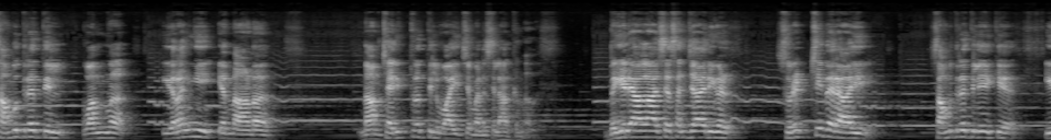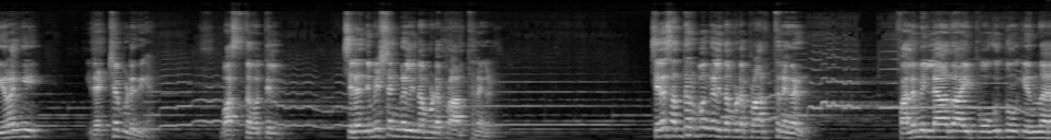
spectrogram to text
സമുദ്രത്തിൽ വന്ന് ഇറങ്ങി എന്നാണ് നാം ചരിത്രത്തിൽ വായിച്ച് മനസ്സിലാക്കുന്നത്. ബഹിരാകാശ സഞ്ചാരികൾ സുരക്ഷിതരായി സമുദ്രത്തിലേക്ക് ഇറങ്ങി രക്ഷപ്പെടുകയാണ്. വാസ്തവത്തിൽ ചില നിമിഷങ്ങളിൽ നമ്മുടെ പ്രാർത്ഥനകൾ ചില സന്ദർഭങ്ങളിൽ നമ്മുടെ പ്രാർത്ഥനകൾ ഫലമില്ലാതായി പോകുന്നു എന്ന്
